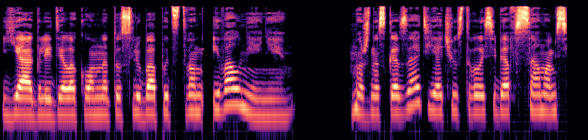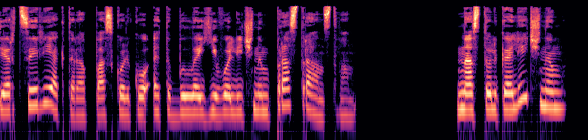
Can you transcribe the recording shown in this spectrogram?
Я оглядела комнату с любопытством и волнением. Можно сказать, я чувствовала себя в самом сердце ректора, поскольку это было его личным пространством. Настолько личным,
